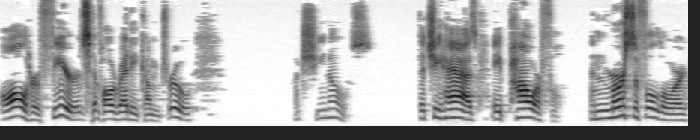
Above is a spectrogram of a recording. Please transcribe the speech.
All her fears have already come true. But she knows that she has a powerful and merciful Lord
